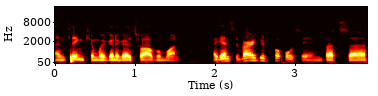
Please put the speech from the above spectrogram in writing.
and thinking we're going to go 12 and one against a very good football team. But uh,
